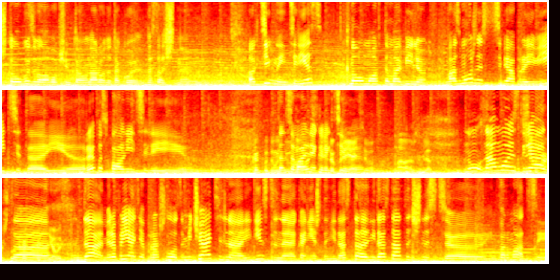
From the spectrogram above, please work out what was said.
что вызвало, в общем-то, у народа такой достаточно активный интерес к новому автомобилю. Возможность себя проявить, это и рэп-исполнители, и Как вы думаете, танцевальные коллективы. вот, на ваш взгляд? Ну, на мой взгляд, прошло, э, да, мероприятие прошло замечательно. Единственное, конечно, недоста- недостаточность э, информации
